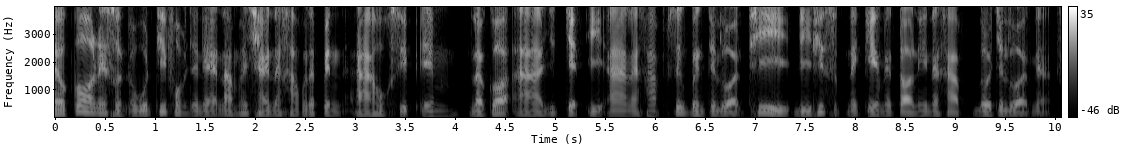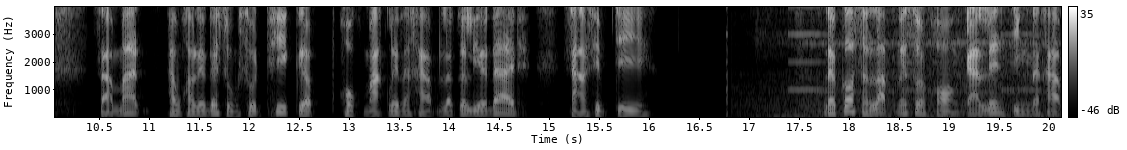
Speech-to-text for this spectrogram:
แล้วก็ในส่วนอาวุธที่ผมจะแนะนำให้ใช้นะครับ ก็จะเป็น R60M แล้วก็ R27ER นะครับ ซึ่งเป็นจรวดที่ดีที่สุดในเกมในตอนนี้นะครับ โดยจรวดเนี่ยสามารถทำความเร็วได้สูงสุดที่เกือบ 6 มัคเลยนะครับ แล้วก็เลี้ยวได้ 30G แล้วก็สำหรับในส่วนของการเล่นจริงนะครับ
